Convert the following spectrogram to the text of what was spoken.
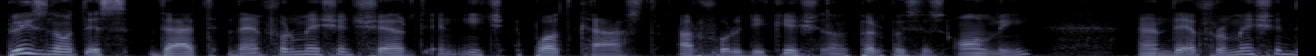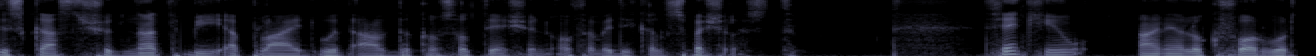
Please notice that the information shared in each podcast are for educational purposes only and the information discussed should not be applied without the consultation of a medical specialist. Thank you, and I look forward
